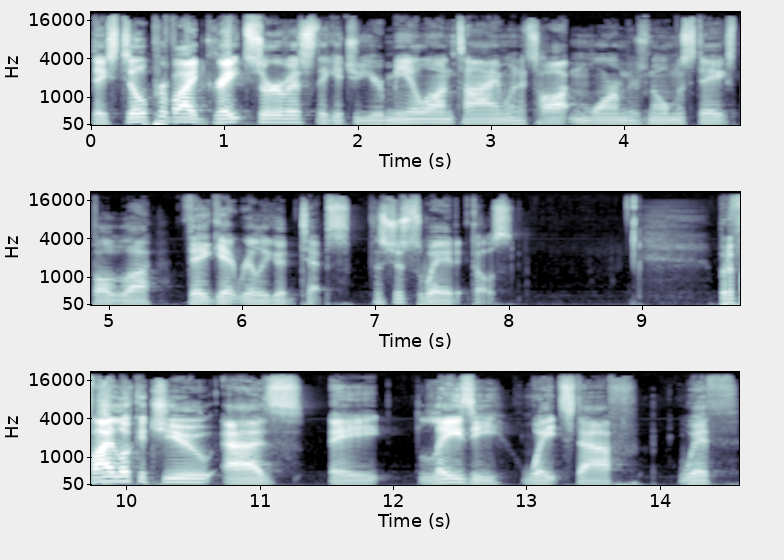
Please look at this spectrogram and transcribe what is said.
They still provide great service. They get you your meal on time when it's hot and warm. There's no mistakes, blah, blah, blah. They get really good tips. That's just the way it goes. But if I look at you as a lazy wait staff with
